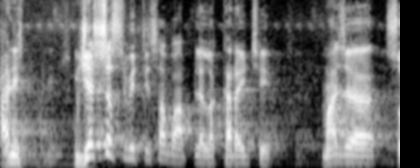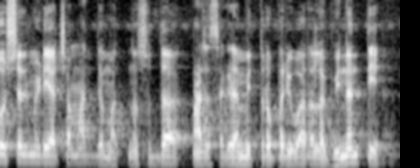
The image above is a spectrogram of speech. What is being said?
आणि यशस्वी ती सभा आपल्याला करायची माझ्या सोशल मीडियाच्या माध्यमातून सुद्धा माझ्या सगळ्या मित्रपरिवाराला विनंती आहे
